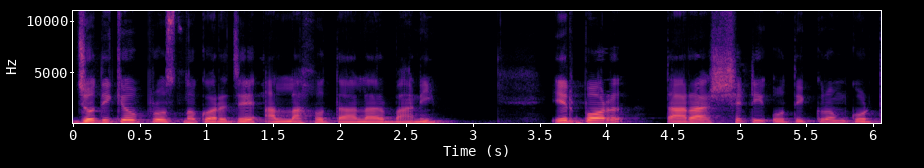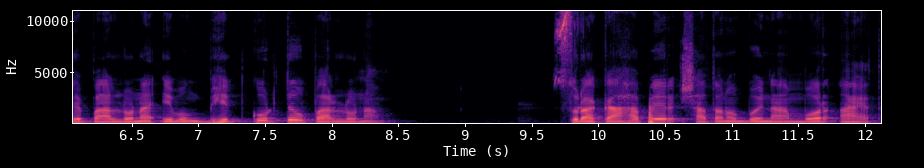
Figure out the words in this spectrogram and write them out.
যদি কেউ প্রশ্ন করে যে আল্লাহ তালার বাণী, এরপর তারা সেটি অতিক্রম করতে পারল না এবং ভেদ করতেও পারল না। সুরা কাহাপের সাতানব্বই নম্বর আয়াত।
